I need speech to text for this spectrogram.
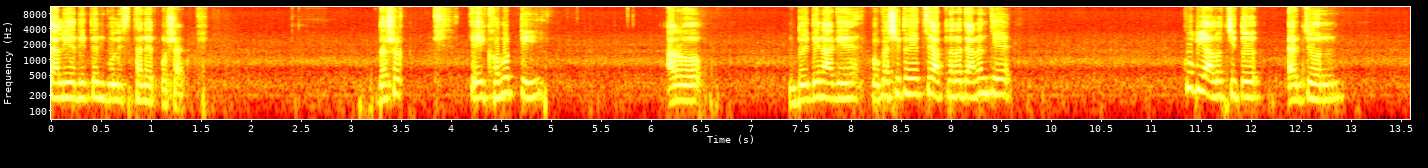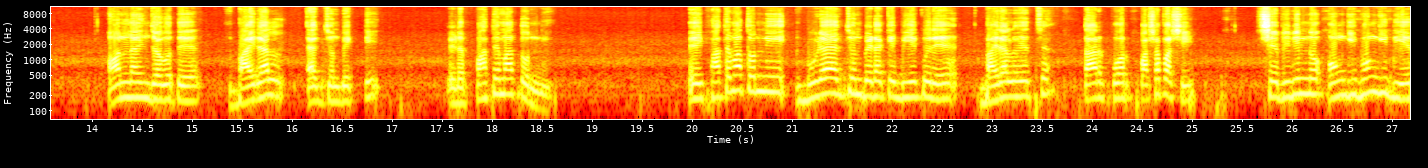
চালিয়ে দিতেন গুলিস্তানের পোশাক। দর্শক, এই খবরটি আরও দুই দিন আগে প্রকাশিত হয়েছে। আপনারা জানেন যে খুবই আলোচিত একজন অনলাইন জগতে ভাইরাল একজন ব্যক্তি, এটা পাতেমা তন্নি। এই ফাতেমা তন্নি বুড়া একজন বেটাকে বিয়ে করে ভাইরাল হয়েছে। তারপর পাশাপাশি সে বিভিন্ন অঙ্গি ভঙ্গি দিয়ে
